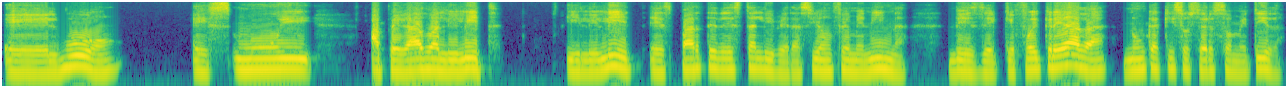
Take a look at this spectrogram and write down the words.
el búho es muy apegado a Lilith. Y Lilith es parte de esta liberación femenina. Desde que fue creada, nunca quiso ser sometida.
